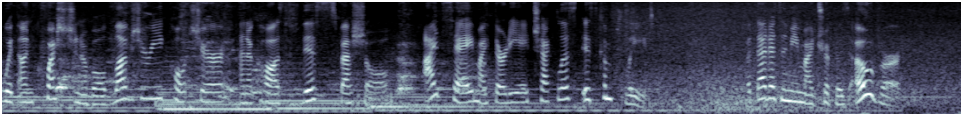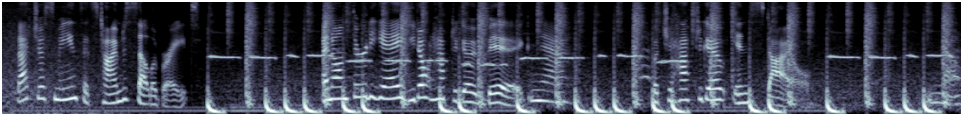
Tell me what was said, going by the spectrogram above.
with unquestionable luxury, culture, and a cause this special, I'd say my 30A checklist is complete. But that doesn't mean my trip is over. That just means it's time to celebrate. And on 30A, you don't have to go big. Nah. But you have to go in style. No.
